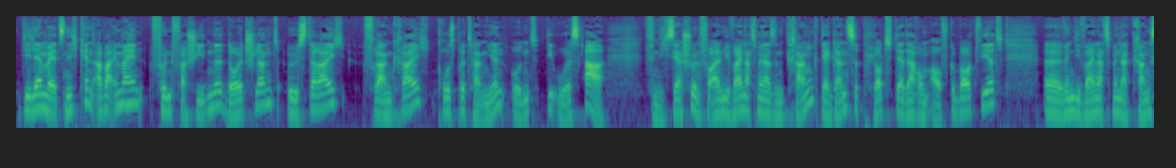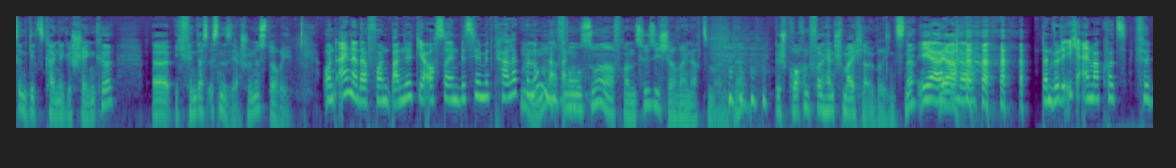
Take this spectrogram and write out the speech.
die lernen wir jetzt nicht kennen, aber immerhin fünf verschiedene: Deutschland, Österreich, Frankreich, Großbritannien und die USA. Finde ich sehr schön. Vor allem die Weihnachtsmänner sind krank. Der ganze Plot, der darum aufgebaut wird. Äh, wenn die Weihnachtsmänner krank sind, gibt es keine Geschenke. Äh, ich finde, das ist eine sehr schöne Story. Und einer davon bandelt ja auch so ein bisschen mit Carla Kolumna an. François, französischer Weihnachtsmann. Ne? Gesprochen von Herrn Schmeichler übrigens, ne? Ja, genau. Dann würde ich einmal kurz für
